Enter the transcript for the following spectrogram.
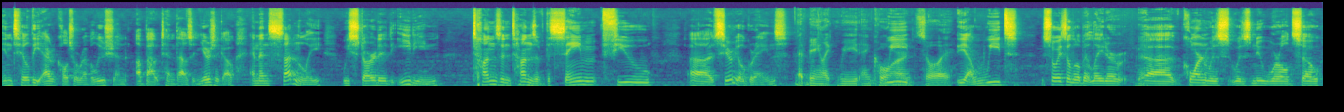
until the agricultural revolution about 10,000 years ago. And then suddenly we started eating tons and tons of the same few uh, cereal grains That being like wheat and corn, Wheat. soy. yeah, wheat. Soy's a little bit later. Uh, corn was was New World. So,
